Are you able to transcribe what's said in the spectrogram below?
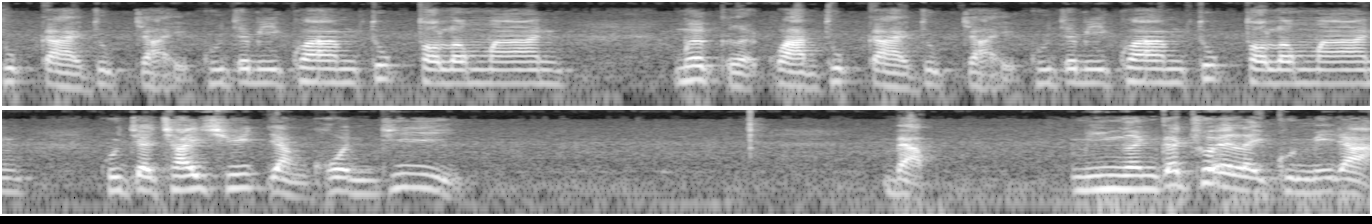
ทุกข์กายทุกข์ใจ คุณจะมีความทุกข์ทรมาน เมื่อเกิดความทุกข์กายทุกข์ใจ คุณจะมีความทุกข์ทรมาน คุณจะใช้ชีวิตอย่างคนที่ แบบมีเงินก็ช่วยอะไรคุณไม่ได้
